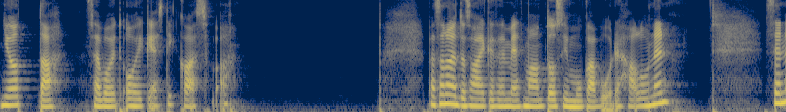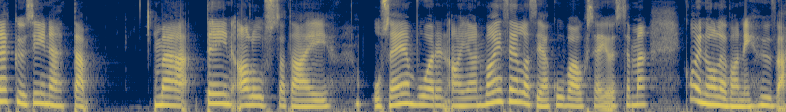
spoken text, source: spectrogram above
jotta sä voit oikeasti kasvaa. Mä sanoin tuossa aikaisemmin, että mä oon tosi mukavuudenhalunen. Se näkyy siinä, että mä tein alussa tai usean vuoden ajan vain sellaisia kuvauksia, joissa mä koin olevani hyvä,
